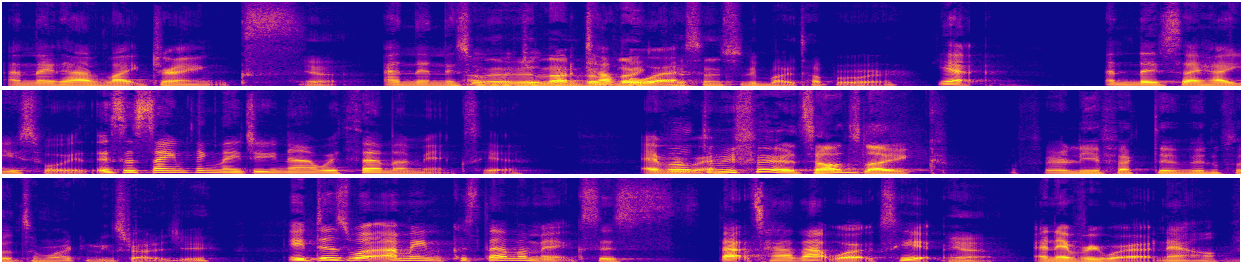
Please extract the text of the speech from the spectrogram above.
And they'd have like drinks. yeah, And then this woman would talk about up like Tupperware. essentially buy Tupperware. yeah. And they'd say how useful it is. It's the same thing they do now with Thermomix here. Well, Everywhere. to be fair, it sounds like a fairly effective influencer marketing strategy. It does work. I mean because Thermomix is that's how that works here Yeah, and everywhere now. Mm.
